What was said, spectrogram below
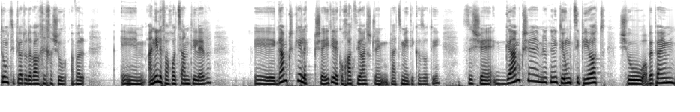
תיאום ציפיות הוא הדבר הכי חשוב, אבל אה, אני לפחות שמתי לב, גם כש- כשהייתי לקוחה צעירה, אני חושבת שאני בעצמי הייתי כזאתי, זה שגם כשנותנים לי תיאום ציפיות, שהוא הרבה פעמים,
